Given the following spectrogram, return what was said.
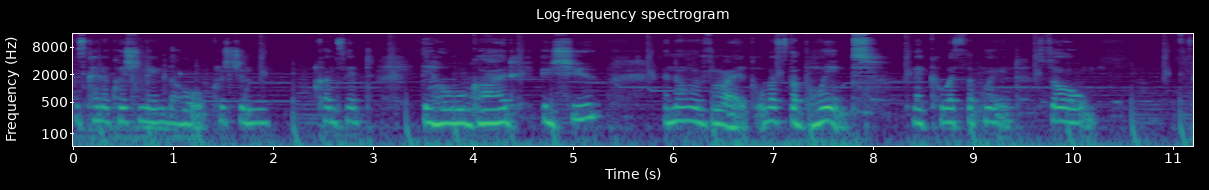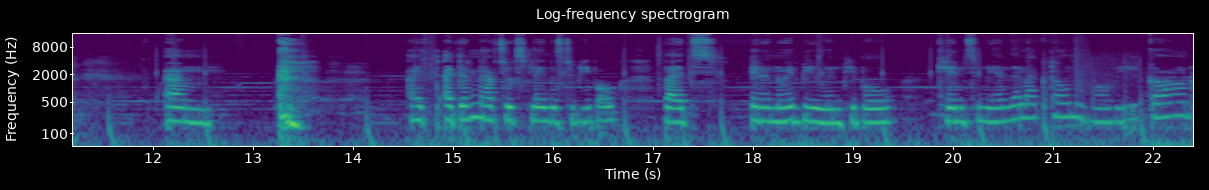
was kind of questioning the whole christian concept the whole god issue. And i was like what's the point? Like what's the point? So um I, I didn't have to explain this to people, but it annoyed me when people came to me and they're like, don't worry, God.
